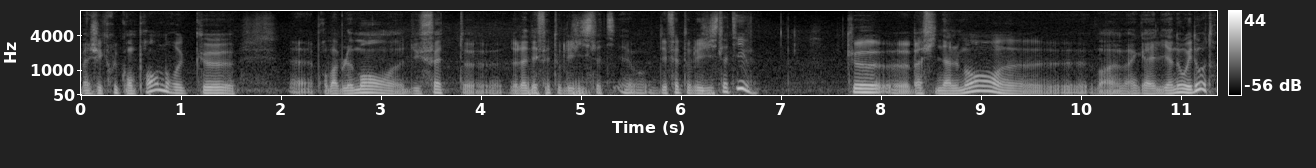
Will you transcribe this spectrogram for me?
ben, j'ai cru comprendre que, euh, probablement euh, du fait de la défaite aux, législatives, que ben, finalement, ben, Gaël et d'autres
